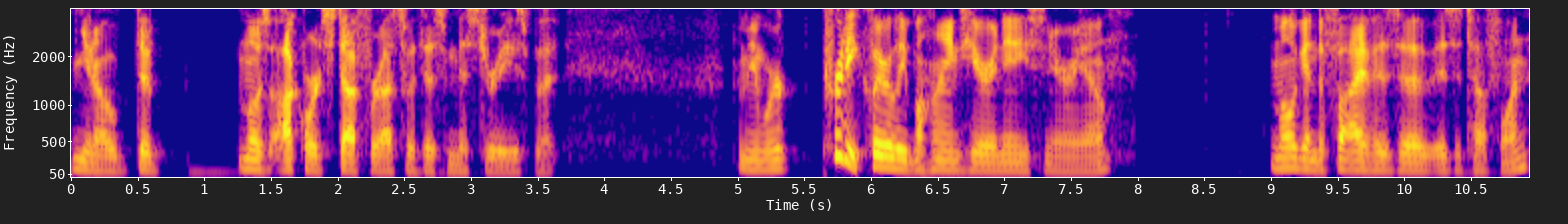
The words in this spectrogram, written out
you know, the most awkward stuff for us with this mysteries. But, I mean, we're pretty clearly behind here in any scenario. Mulligan to five is a is a tough one.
